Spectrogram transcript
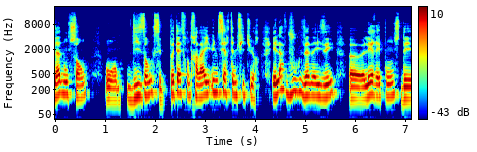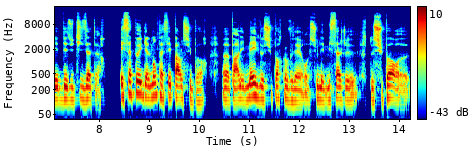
annonçant ou en disant que c'est peut-être en travail une certaine feature. Et là, vous analysez les réponses des utilisateurs. Et ça peut également passer par le support, euh, par les mails de support que vous avez reçus, les messages de, support euh,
